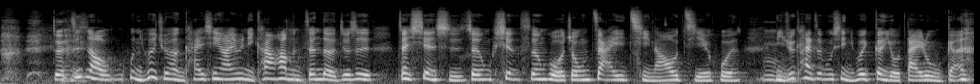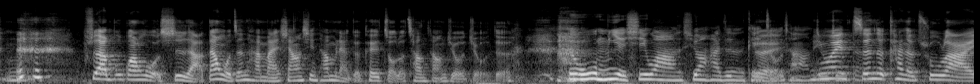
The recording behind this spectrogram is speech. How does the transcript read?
对，至少你会觉得很开心啊，因为你看到他们真的就是在现实真现生活中在一起，然后结婚，你去看这部戏，你会更有代入感。虽然不关我事啊，但我真的还蛮相信他们两个可以走得长长久久的。对，我们也希望，希望他真的可以走长长久久。因为真的看得出来，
